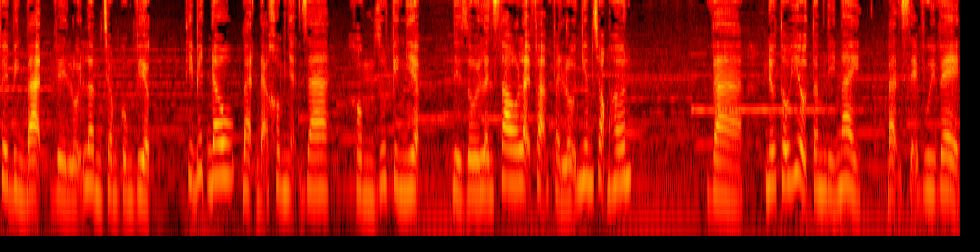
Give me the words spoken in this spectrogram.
phê bình bạn về lỗi lầm trong công việc, thì biết đâu bạn đã không nhận ra, không rút kinh nghiệm, để rồi lần sau lại phạm phải lỗi nghiêm trọng hơn. Và nếu thấu hiểu tâm lý này, bạn sẽ vui vẻ,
